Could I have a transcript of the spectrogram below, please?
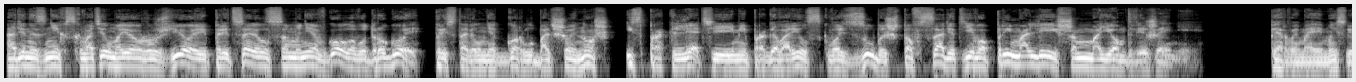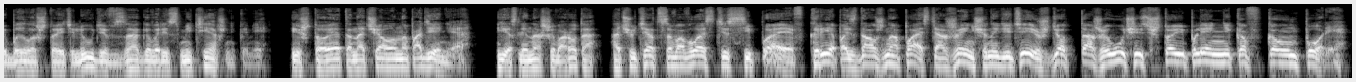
Один из них схватил мое ружье и прицелился мне в голову, другой приставил мне к горлу большой нож и с проклятиями проговорил сквозь зубы, что всадит его при малейшем моем движении. Первой моей мыслью было, что эти люди в заговоре с мятежниками, и что это начало нападения. Если наши ворота очутятся во власти сипаев, крепость должна пасть, а женщин и детей ждет та же участь, что и пленников в Каунпоре.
